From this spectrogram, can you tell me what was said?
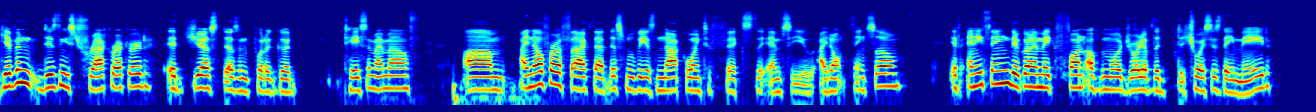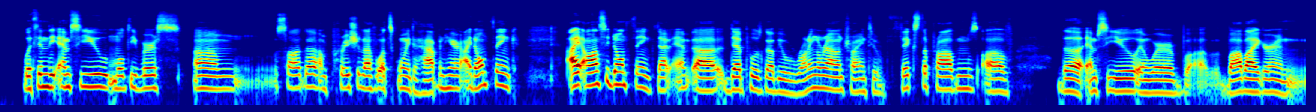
given Disney's track record, it just doesn't put a good taste in my mouth um, I know for a fact that this movie is not going to fix the MCU. I don't think so. If anything, they're going to make fun of the majority of the, the choices they made within the MCU multiverse um, saga. I'm pretty sure that's what's going to happen here. I don't think, I honestly don't think that uh, Deadpool is going to be running around trying to fix the problems of the MCU and where Bob Iger and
